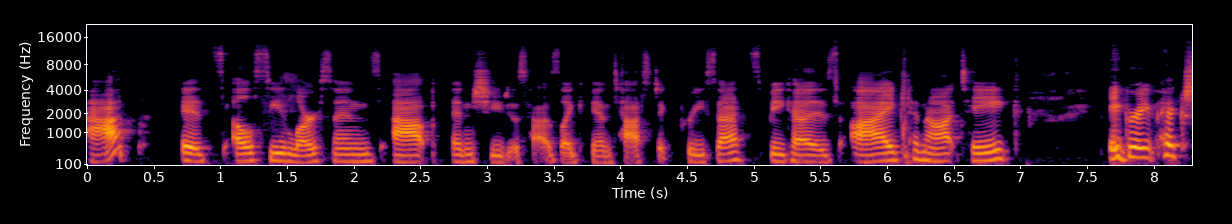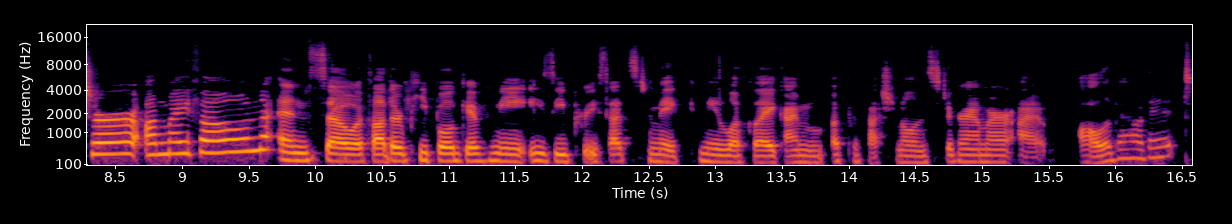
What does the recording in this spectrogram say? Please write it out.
app. It's Elsie Larson's app, and she just has like fantastic presets because I cannot take a great picture on my phone. And so if other people give me easy presets to make me look like I'm a professional Instagrammer, I'm all about it.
